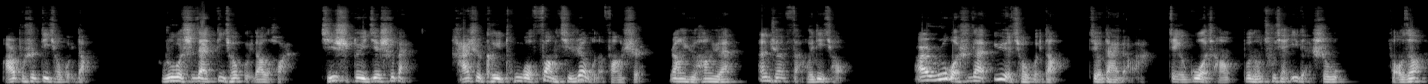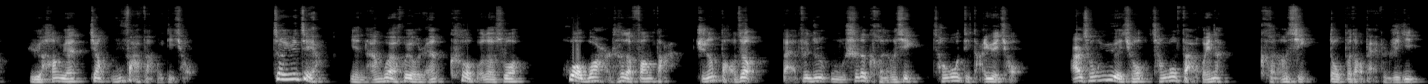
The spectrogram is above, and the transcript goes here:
而不是地球轨道。如果是在地球轨道的话，即使对接失败，还是可以通过放弃任务的方式让宇航员安全返回地球。而如果是在月球轨道，就代表了这个过程不能出现一点失误，否则宇航员将无法返回地球。正因为这样，也难怪会有人刻薄地说，霍伯尔特的方法只能保证百分之五十的可能性成功抵达月球，而从月球成功返回呢，可能性都不到百分之一。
